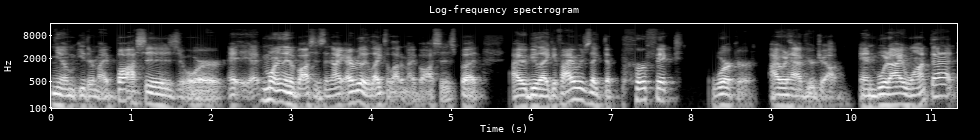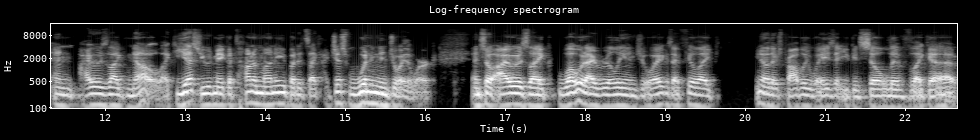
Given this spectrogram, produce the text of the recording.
you know, either my bosses or uh, more than my bosses. And I, I really liked a lot of my bosses, but I would be like, if I was like the perfect worker, I would have your job. And would I want that? And I was like, no, like, yes, you would make a ton of money, but it's like, I just wouldn't enjoy the work. And so I was like, what would I really enjoy? Because I feel like, you know, there's probably ways that you can still live like a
